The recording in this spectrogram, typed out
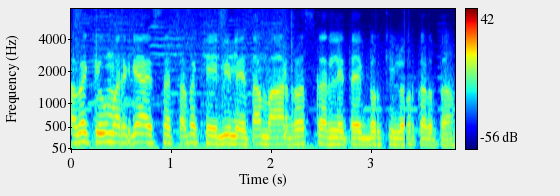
अबे क्यों मर गया इससे अच्छा तो खेल ही लेता, मार रस कर लेता, एक दो किलो और करता।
